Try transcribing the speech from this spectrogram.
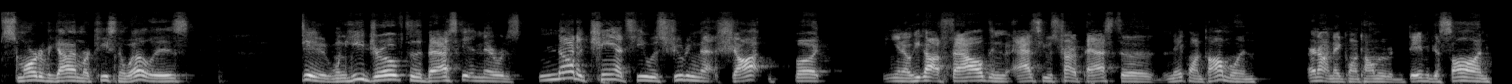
smart of a guy Markquis Nowell is. Dude, when he drove to the basket and there was not a chance he was shooting that shot, but you know he got fouled, and as he was trying to pass to Nae'Qwan Tomlin, or not Nae'Qwan Tomlin, but David N'Guessan,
